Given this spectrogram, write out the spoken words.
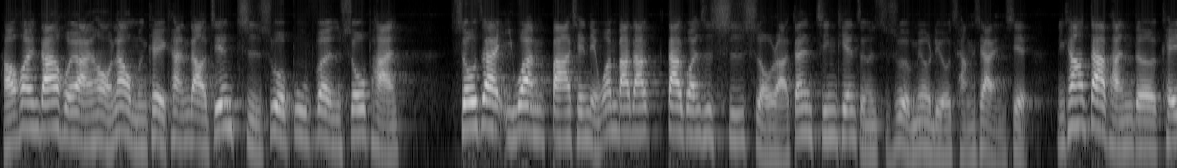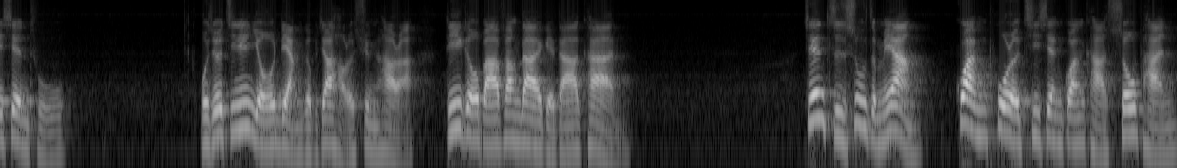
好，欢迎大家回来哈。那我们可以看到，今天指数的部分收盘。收在一万八千点，万八大大关是失守啦。但是今天整个指数有没有留长下影线？你看到大盘的 K 线图，我觉得今天有两个比较好的讯号啦。第一个，我把它放大来给大家看，今天指数怎么样？贯破了季线关卡，收盘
